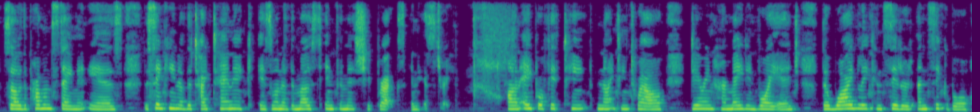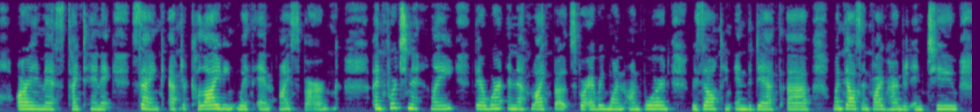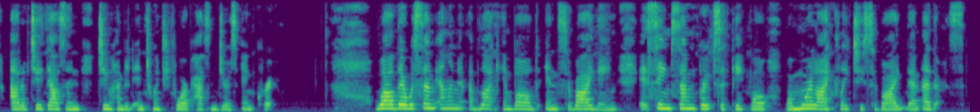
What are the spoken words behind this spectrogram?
So the problem statement is the sinking of the Titanic is one of the most infamous shipwrecks in history. On April 15, 1912, during her maiden voyage, the widely considered unsinkable RMS Titanic sank after colliding with an iceberg. Unfortunately, there weren't enough lifeboats for everyone on board, resulting in the death of 1,502 out of 2,224 passengers and crew. While there was some element of luck involved in surviving, it seems some groups of people were more likely to survive than others.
